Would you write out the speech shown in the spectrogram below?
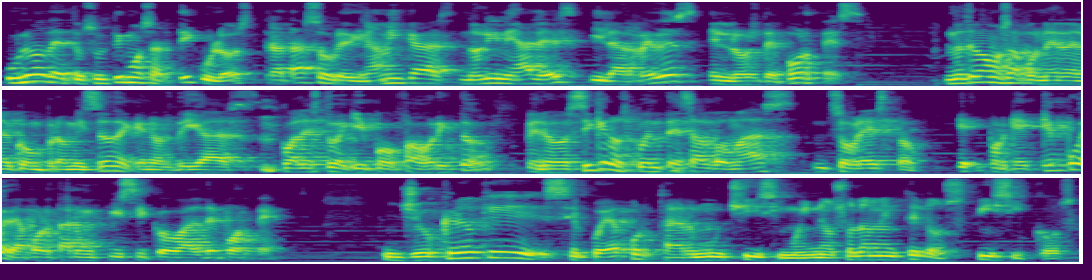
Uno de tus últimos artículos trata sobre dinámicas no lineales y las redes en los deportes. No te vamos a poner en el compromiso de que nos digas cuál es tu equipo favorito, pero sí que nos cuentes algo más sobre esto. Porque, ¿qué puede aportar un físico al deporte? Yo creo que se puede aportar muchísimo y no solamente los físicos,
